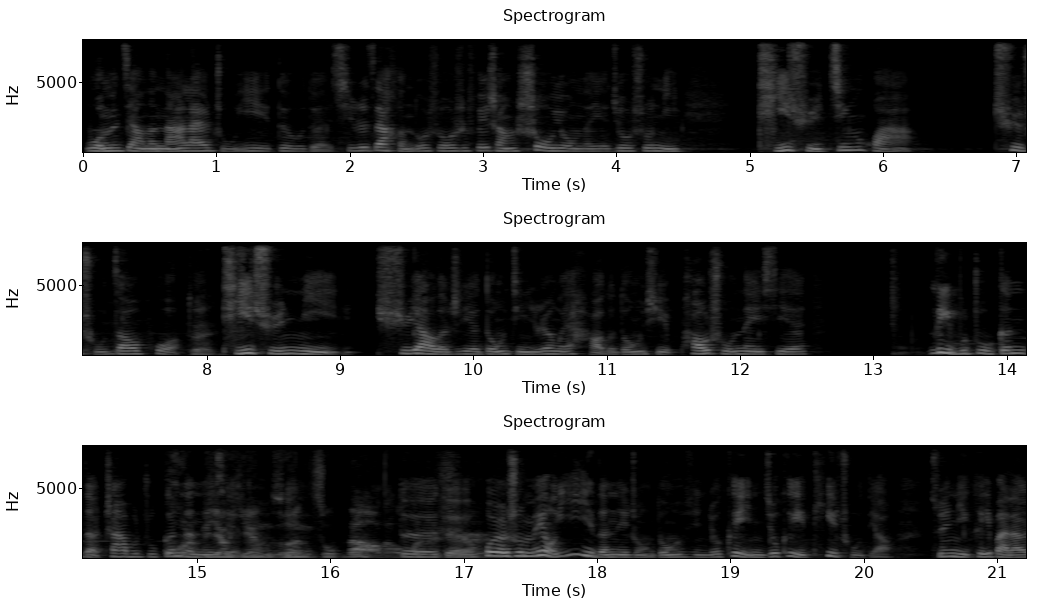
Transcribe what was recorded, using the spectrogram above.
我们讲的拿来主义，对不对？其实，在很多时候是非常受用的。也就是说，你提取精华，去除糟粕，对，提取你需要的这些东西，你认为好的东西，抛除那些立不住根的、扎不住根的那些东西。严格，你做不到的，对对对，或者是或者说没有意义的那种东西，你就可以你就可以剔除掉，所以你可以把它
